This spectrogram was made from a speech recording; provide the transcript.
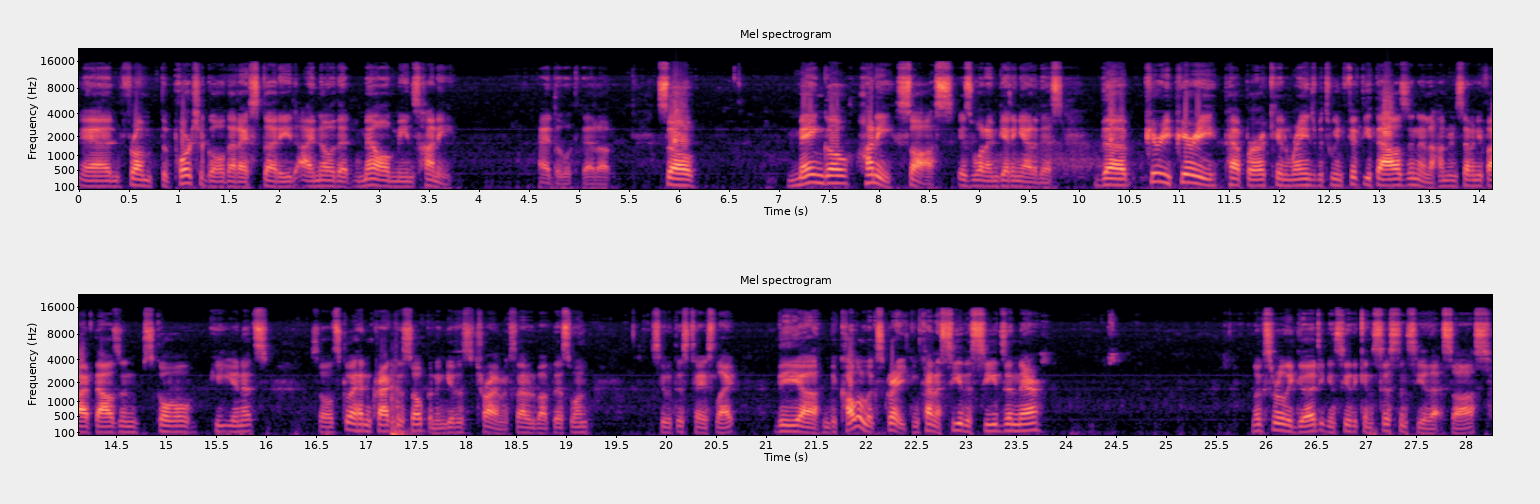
And from the Portugal that I studied, I know that mel means honey. I had to look that up. So, mango honey sauce is what I'm getting out of this. The piri piri pepper can range between 50,000 and 175,000 Scoville heat units. So let's go ahead and crack this open and give this a try. I'm excited about this one. See what this tastes like. The, uh, the color looks great. You can kind of see the seeds in there. Looks really good. You can see the consistency of that sauce.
